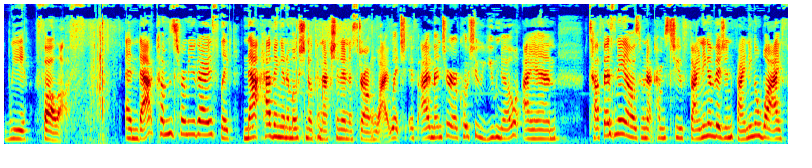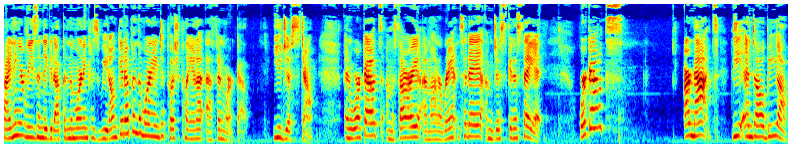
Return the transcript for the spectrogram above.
we fall off. And that comes from you guys, like not having an emotional connection and a strong why, which if I mentor or coach you, you know I am tough as nails when it comes to finding a vision, finding a why, finding a reason to get up in the morning because we don't get up in the morning to push plan a effing workout. You just don't. And workouts, I'm sorry, I'm on a rant today. I'm just going to say it. Workouts are not the end all be all.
